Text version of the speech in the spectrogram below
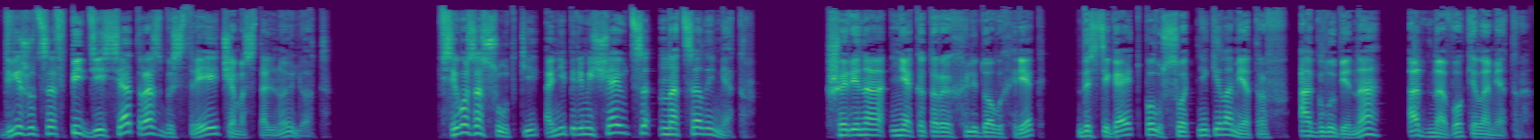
движутся в 50 раз быстрее, чем остальной лед. Всего за сутки они перемещаются на целый метр. Ширина некоторых ледовых рек достигает полусотни километров, а глубина — одного километра.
